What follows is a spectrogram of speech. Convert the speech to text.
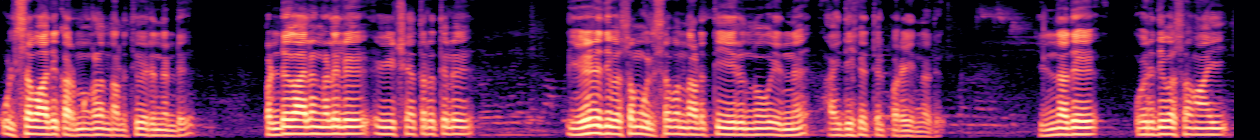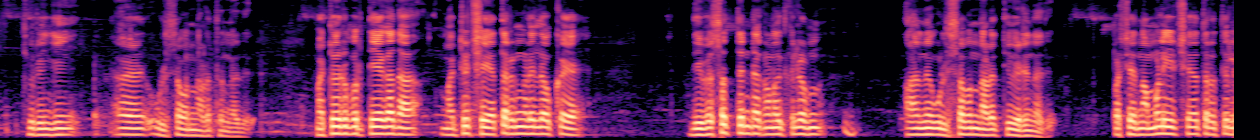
ഉത്സവാദി കർമ്മങ്ങൾ നടത്തി വരുന്നുണ്ട്. പണ്ട് കാലങ്ങളിൽ ഈ ക്ഷേത്രത്തിൽ ഏഴ് ദിവസം ഉത്സവം നടത്തിയിരുന്നു എന്ന് ഐതിഹ്യത്തിൽ പറയുന്നത്. ഇന്നത് ഒരു ദിവസമായി ചുരുങ്ങി ഉത്സവം നടത്തുന്നത്. മറ്റൊരു പ്രത്യേകത മറ്റു ക്ഷേത്രങ്ങളിലൊക്കെ ദിവസത്തിന്റെ കണക്കിലും ആണ് ഉത്സവം നടത്തി വരുന്നത്. പക്ഷേ നമ്മൾ ഈ ക്ഷേത്രത്തിൽ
